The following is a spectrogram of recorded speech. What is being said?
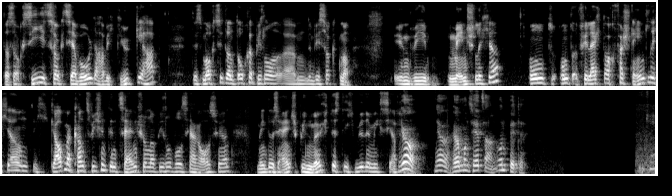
dass auch sie sagt, sehr wohl, da habe ich Glück gehabt das macht sie dann doch ein bisschen, ähm, wie sagt man, irgendwie menschlicher und, und vielleicht auch verständlicher. Und ich glaube, man kann zwischen den Zeilen schon ein bisschen was heraushören. Wenn du es einspielen möchtest, ich würde mich sehr freuen. Ja, ja, hören wir uns jetzt an und bitte. Okay.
